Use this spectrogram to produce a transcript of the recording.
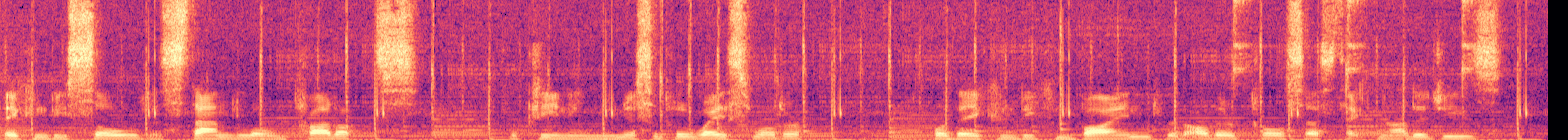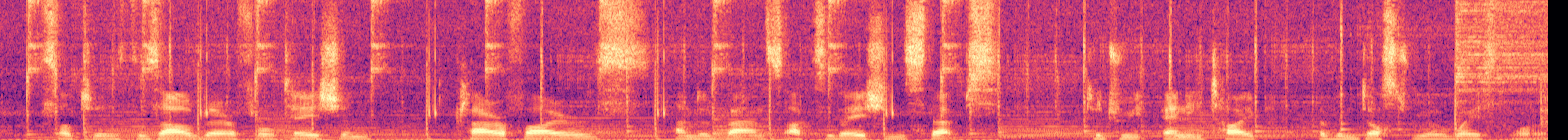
They can be sold as standalone products for cleaning municipal wastewater, or they can be combined with other process technologies such as dissolved air flotation, clarifiers, and advanced oxidation steps to treat any type of industrial wastewater.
